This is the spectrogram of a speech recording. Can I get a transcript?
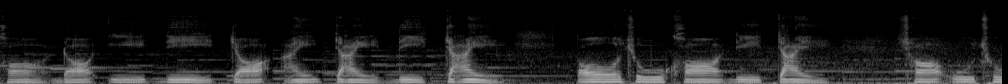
คอดออีดี จอไอใจดีใจ โตชูคอดีใจ ชออูชู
